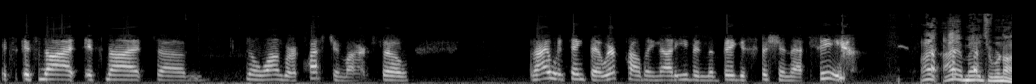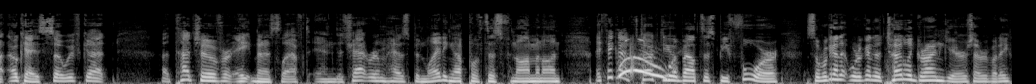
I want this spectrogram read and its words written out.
It's it's not it's not um, no longer a question mark. So, and I would think that we're probably not even the biggest fish in that sea. I, I imagine we're not. Okay, so we've got a touch over eight minutes left, and the chat room has been lighting up with this phenomenon. I think Woo! I've talked to you about this before, so we're gonna we're gonna totally grind gears, everybody.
